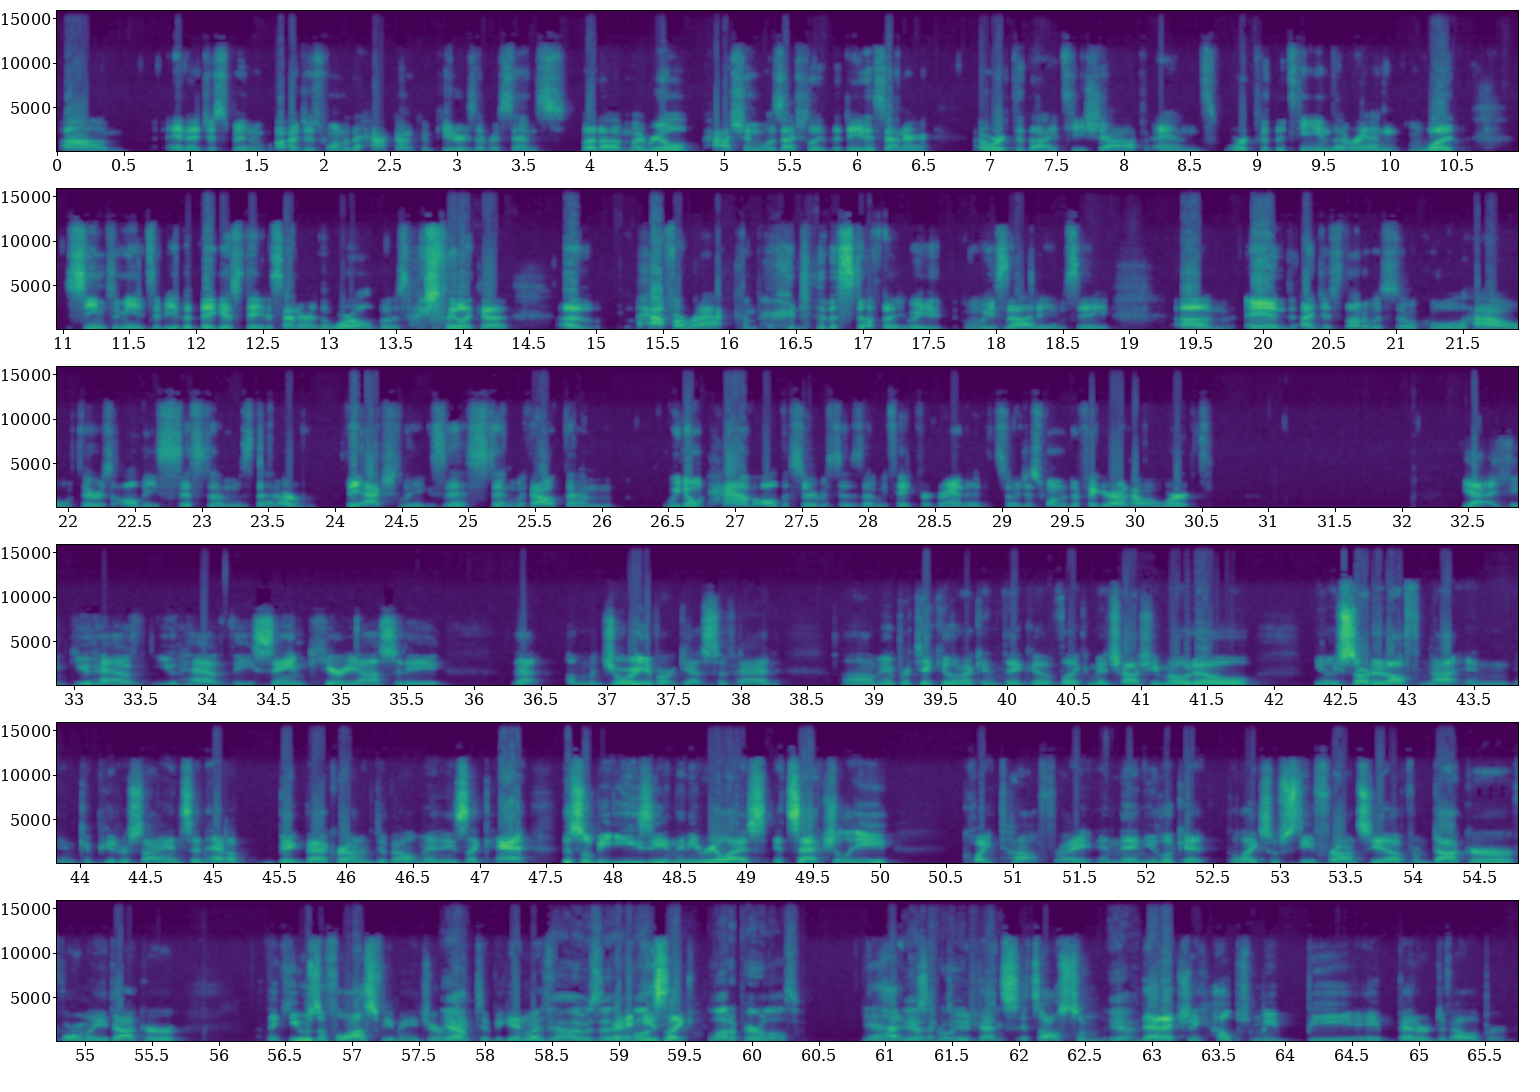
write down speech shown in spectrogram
Um, and I just been I just wanted to hack on computers ever since. But uh, my real passion was actually the data center. I worked at the IT shop and worked with the team that ran what seemed to me to be the biggest data center in the world, but was actually like a, a half a rack compared to the stuff that we we saw at EMC. Um, and I just thought it was so cool how there's all these systems that are they actually exist, and without them, we don't have all the services that we take for granted. So I just wanted to figure out how it worked. Yeah, I think you have you have the same curiosity that a majority of our guests have had. Um, in particular, I can think of like Mitch Hashimoto. You know, he started off not in, in computer science and had a big background in development. And he's like, eh, this will be easy. And then he realized it's actually quite tough, right? And then you look at the likes of Steve Francia from Docker or formerly Docker. I think he was a philosophy major, yeah. right, to begin with. Yeah, it was. A, right? lot, he's like a lot of parallels. Yeah, and yeah, he's like, really dude, that's it's awesome. Yeah. that actually helps me be a better developer.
